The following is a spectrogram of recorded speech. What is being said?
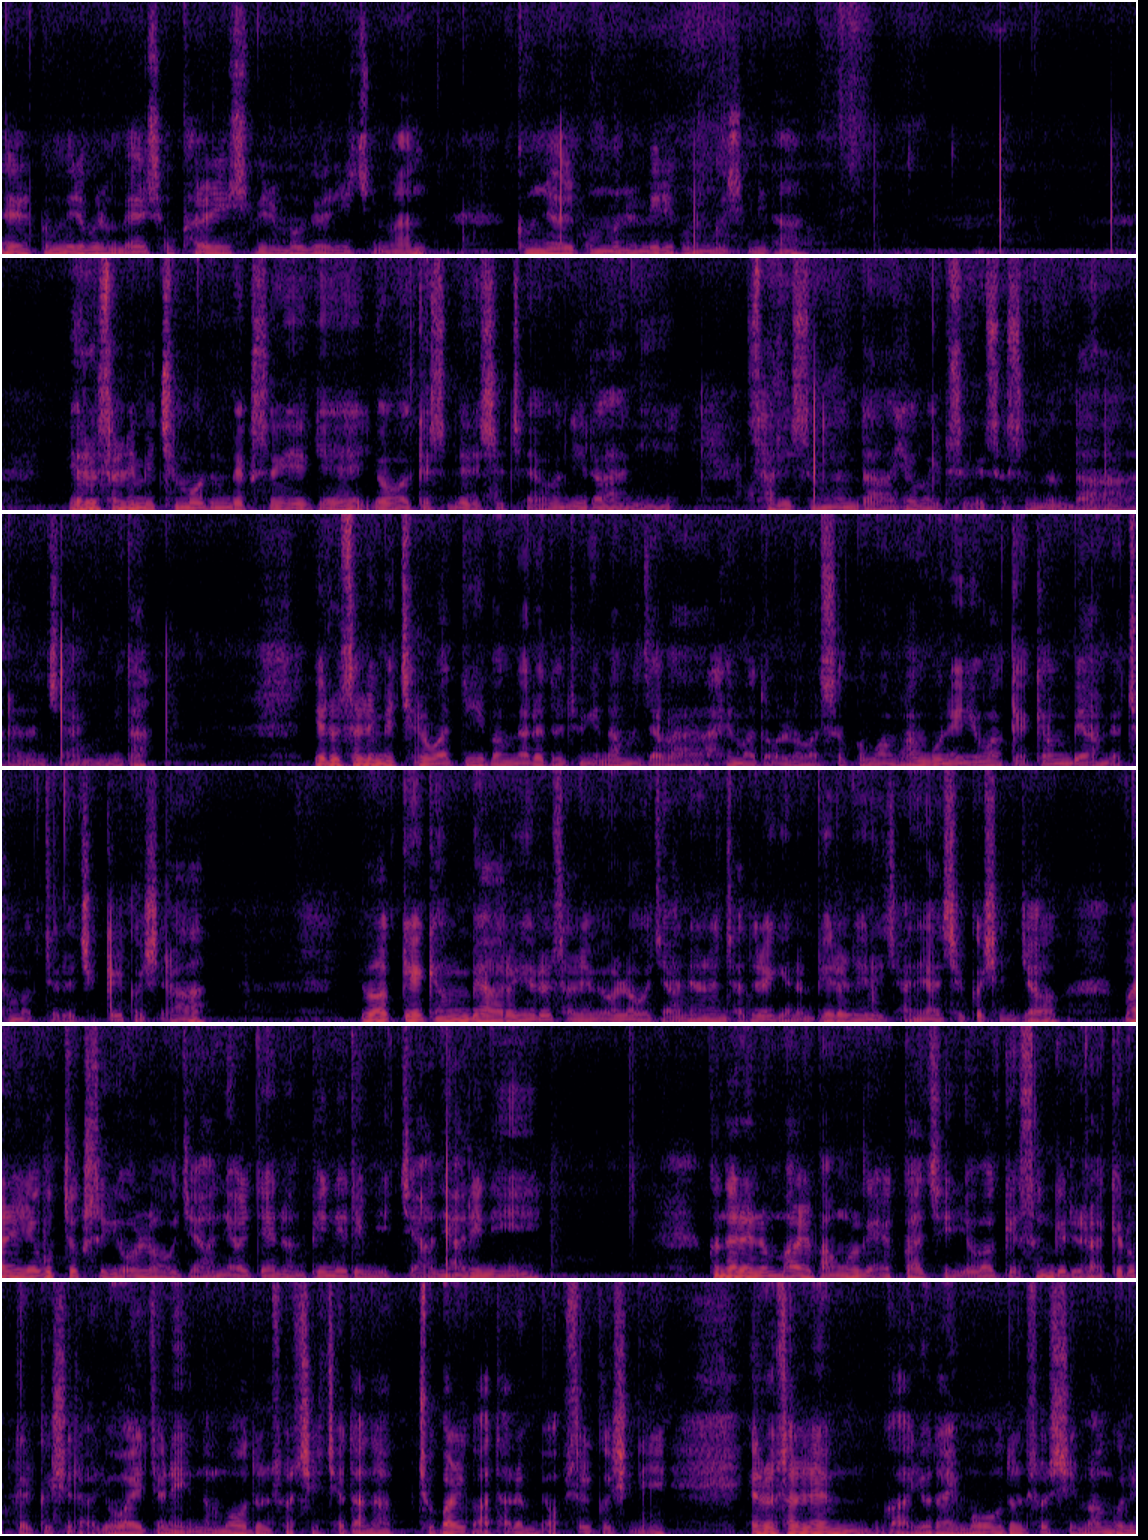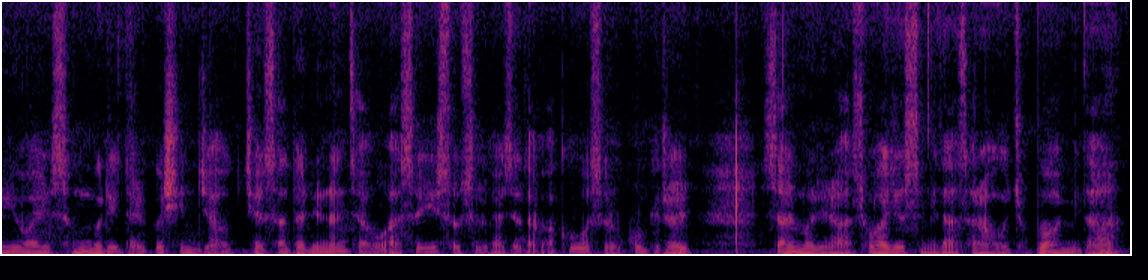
내일 금요일에 보는 매일성 8월 20일 목요일이지만 금요일 본문을 미리 보는 것입니다. 예루살렘에 친 모든 백성에게 여호와께서 내리실 재앙은 이러하니 살이 썩는다 혀가 입속에서 썩는다라는 재앙입니다. 예루살렘에 치러 왔던 이방 나라들 중에 남은 자가 해마다 그왕 왕군의 여호와께 경배하며 초막절을 지킬 것이라. 여호와께 경배하러 예루살렘에 올라오지 아니하는 자들에게는 비를 내리지 아니하실 것인즉 만일 예굽 적석이 올라오지 아니할 때에는 비 내림이 있지 아니하리니 그날에는 말 방울에까지 여호와께 성결이라 기록될 것이라 여호와의 전에 있는 모든 솥이 제단 앞 주발과 다름이 없을 것이니 예루살렘과 유다의 모든 솥이 만군의 여호와의 성물이 될 것인즉 제사 드리는 자가 와서 이 솥을 가져다가 그곳으로 고기를 삶으리라 수고하셨습니다. 사랑하고 축복합니다.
